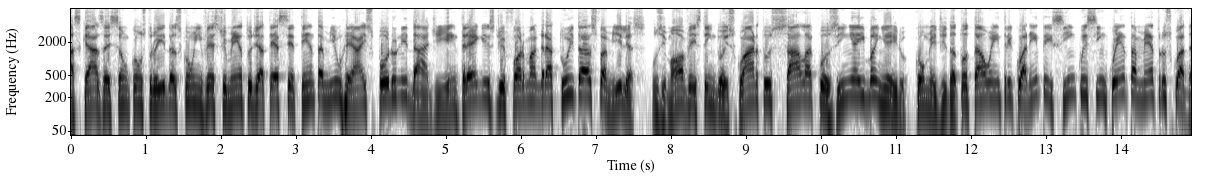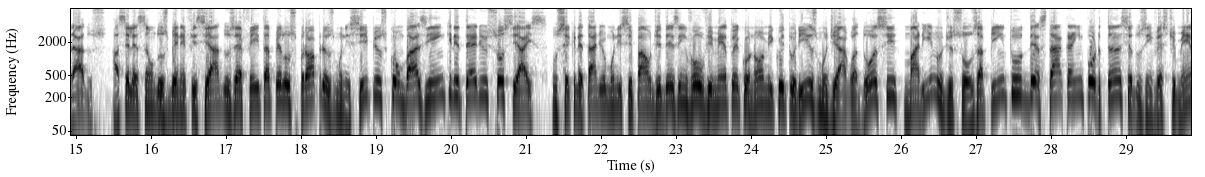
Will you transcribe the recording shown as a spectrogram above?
As casas são construídas com investimento de até 70 mil reais por unidade e entregues de forma gratuita às famílias. Os imóveis têm dois quartos, sala, cozinha e banheiro, com medida total entre 45 e 50 metros quadrados. A seleção dos beneficiados é feita pelos próprios municípios com base em critérios sociais. O secretário municipal de Desenvolvimento Econômico e Turismo de Água Doce, Marino de Souza Pinto, destaca a importância dos investimentos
